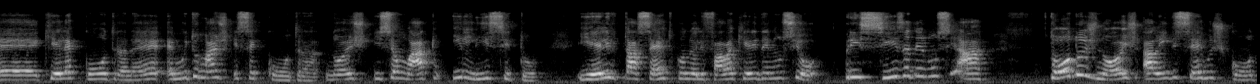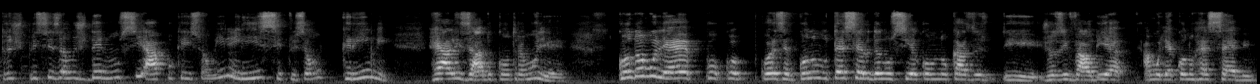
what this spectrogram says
é que ele é contra, né? É muito mais que ser contra. Nós, isso é um ato ilícito. E ele está certo quando ele fala que ele denunciou. Precisa denunciar todos nós, além de sermos contras, precisamos denunciar, porque isso é um ilícito, isso é um crime realizado contra a mulher. Quando a mulher, por, por exemplo, quando o terceiro denuncia, como no caso de Josivaldo, e a, a mulher quando recebe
